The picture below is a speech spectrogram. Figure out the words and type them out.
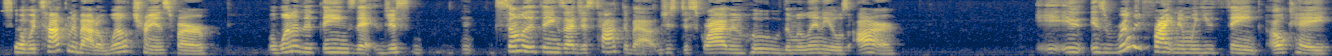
so we're talking about a wealth transfer, but one of the things that just some of the things I just talked about, just describing who the millennials are, it is really frightening when you think, okay,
